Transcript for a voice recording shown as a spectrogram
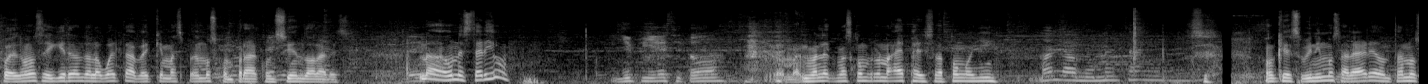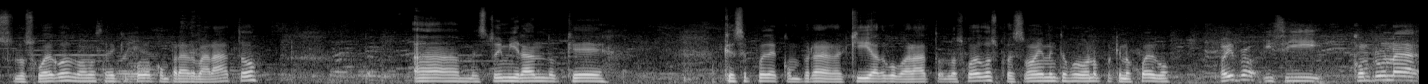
pues vamos a seguir dando la vuelta a ver qué más podemos comprar con 100 dólares. No, un estéreo. GPS y todo. Más, más compro una iPad y se la pongo allí. Mándame un mensaje. Ok, so vinimos al área donde están los, los juegos. Vamos a ver qué puedo comprar barato. Ah, me estoy mirando qué, qué se puede comprar aquí, algo barato. Los juegos, pues obviamente juego no porque no juego. Oye, bro, ¿y si compro una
